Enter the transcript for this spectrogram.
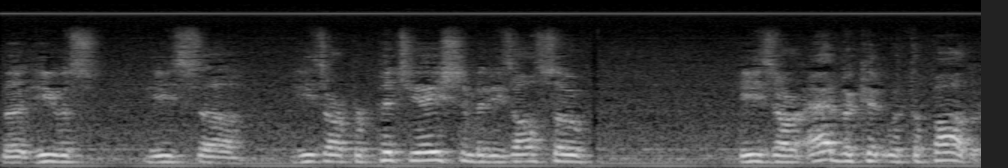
But he was, he's, uh, he's our propitiation, but he's also, he's our advocate with the Father,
